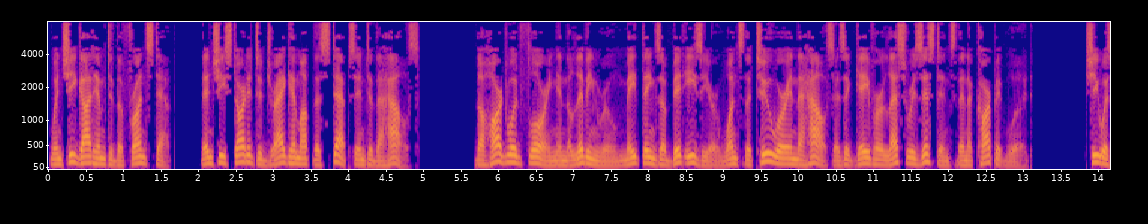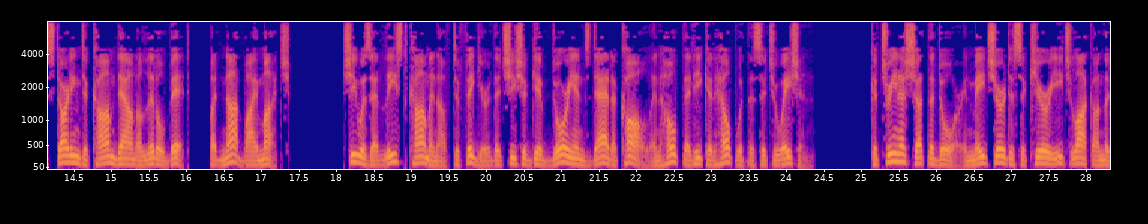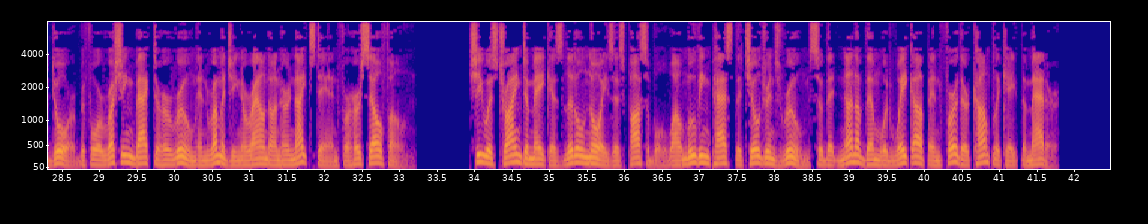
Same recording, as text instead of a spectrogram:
When she got him to the front step, then she started to drag him up the steps into the house. The hardwood flooring in the living room made things a bit easier once the two were in the house as it gave her less resistance than a carpet would. She was starting to calm down a little bit, but not by much. She was at least calm enough to figure that she should give Dorian's dad a call and hope that he could help with the situation. Katrina shut the door and made sure to secure each lock on the door before rushing back to her room and rummaging around on her nightstand for her cell phone. She was trying to make as little noise as possible while moving past the children's rooms so that none of them would wake up and further complicate the matter.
